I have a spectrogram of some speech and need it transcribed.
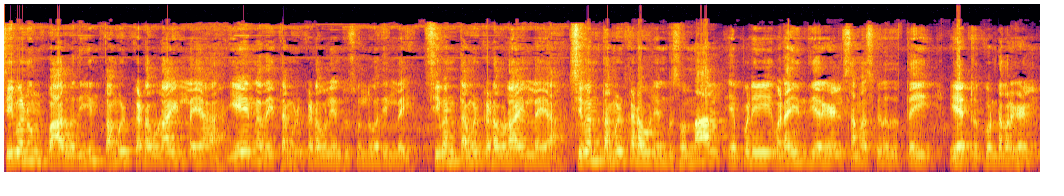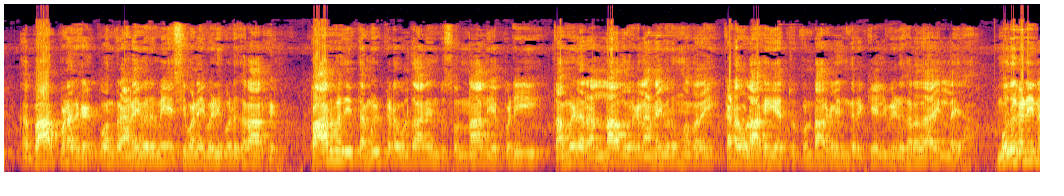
சிவனும் பார்வதியும் தமிழ் கடவுளா இல்லையா? ஏன் அதை தமிழ் கடவுள் என்று சொல்லுவதில்லை? சிவன் தமிழ் கடவுளா இல்லையா? சிவன் தமிழ் கடவுள் என்று சொன்னால் எப்படி வட இந்தியர்கள் சமஸ்கிருதத்தை ஏற்றுக்கொண்டவர்கள் பார்ப்பனர்கள் போன்ற அனைவருமே சிவனை வழிபடுகிறார்கள்? பார்வதி தமிழ் கடவுள்தான் என்று சொன்னால் எப்படி தமிழர் அல்லாதவர்கள் அனைவரும் அவரை கடவுளாக ஏற்றுக்கொண்டார்கள் என்கிற கேள்வி எழுகிறதா இல்லையா? முருகனின்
